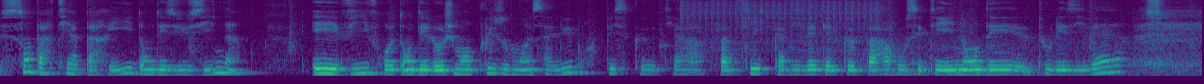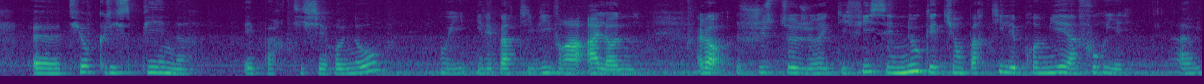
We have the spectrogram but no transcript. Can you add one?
sont partis à Paris dans des usines et vivre dans des logements plus ou moins salubres, puisque y a fille qui vivait quelque part où c'était inondé euh, tous les hivers. Euh, Thio Crispin est parti chez Renault. Oui, il est parti vivre à Alonne. Alors, juste, je rectifie, c'est nous qui étions partis les premiers à Fourier. Ah oui.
